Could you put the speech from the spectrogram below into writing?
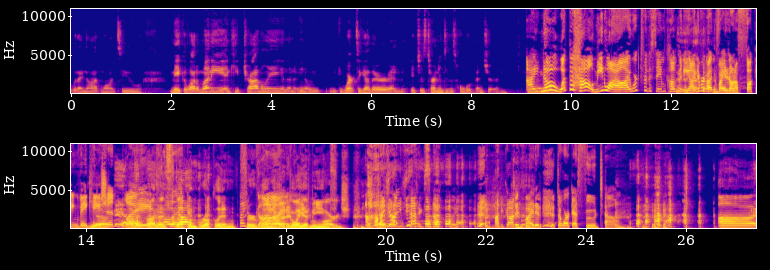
would I not want to make a lot of money and keep traveling? And then, you know, we, we could work together, and it just turned into this whole adventure. And here I know. What the hell? Meanwhile, I worked for the same company. I never got invited on a fucking vacation. Yeah. Like, Ana, Ana's Oh, stuck no. in Brooklyn My serving God. I got Goya invited to a beans. barge. I got, yeah, exactly. I got invited to work at Food Town. Uh,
